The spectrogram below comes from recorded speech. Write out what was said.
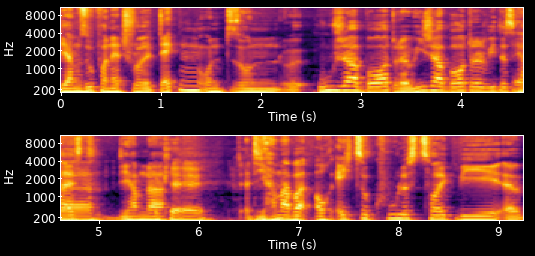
Die haben Supernatural-Decken und so ein äh, Uja-Board oder Ouija-Board oder wie das ja, heißt. Die haben da. Okay. Die haben aber auch echt so cooles Zeug wie äh,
